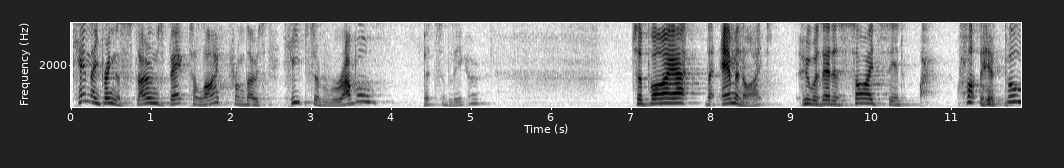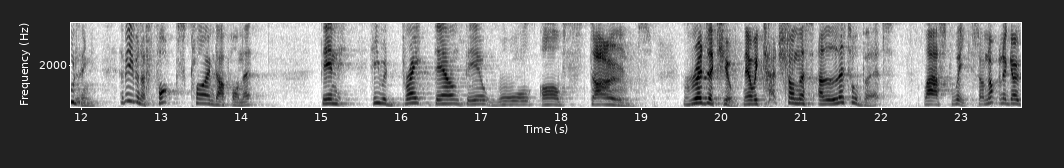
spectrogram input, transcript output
Can they bring the stones back to life from those heaps of rubble? Bits of Lego? Tobiah the Ammonite, who was at his side, said, What they're building, if even a fox climbed up on it, then he would break down their wall of stones. Ridicule. Now, we touched on this a little bit last week, so I'm not going to go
